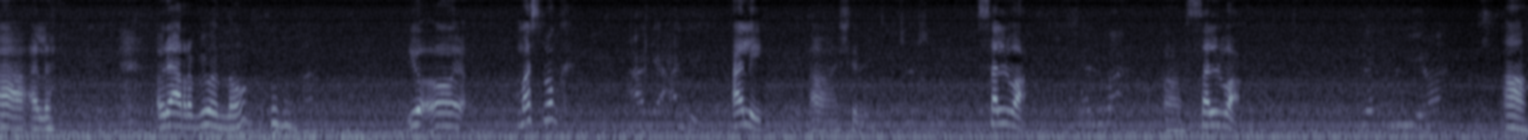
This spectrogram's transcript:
ആ അല്ല. ഒരു അറബി വന്നു. മസ്മുഖ്. അലി. ആ ശരി. സൽവ. ആ സൽവ. ആ.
